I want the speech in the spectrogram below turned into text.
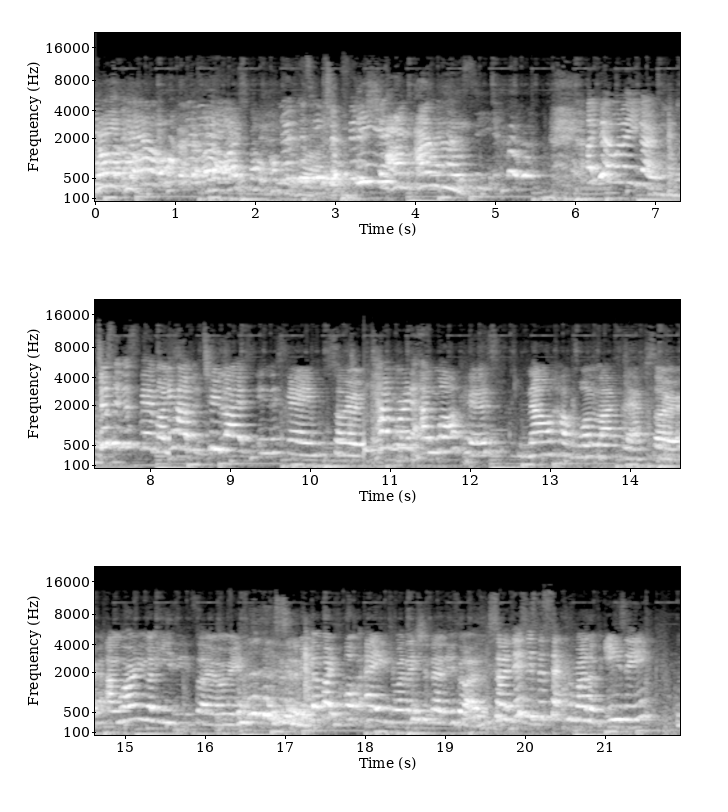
no, no, no. I spelled No, because he should finish it. I'm angry. Okay, well there you go. Just a disclaimer, you have two lives in this game. So Cameron and Marcus now have one life left. So and we're only on easy. So I mean, this is gonna be. They're both of age when they should know these words. So this is the second round of easy. I'm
